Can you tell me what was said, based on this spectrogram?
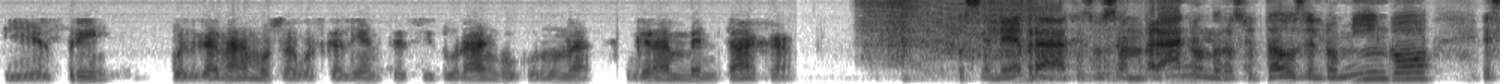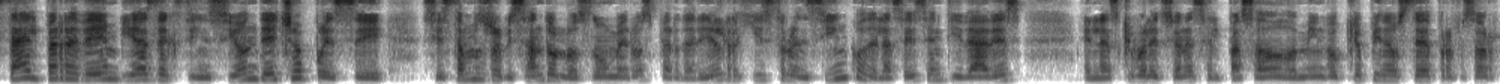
y el PRI, pues ganamos Aguascalientes y Durango con una gran ventaja pues celebra a Jesús Zambrano los resultados del domingo. Está el PRD en vías de extinción. De hecho, pues eh, si estamos revisando los números, perdería el registro en cinco de las seis entidades en las que hubo elecciones el pasado domingo. ¿Qué opina usted, profesor?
